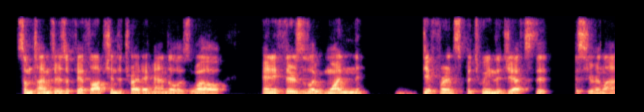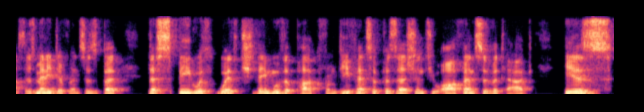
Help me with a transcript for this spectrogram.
Sometimes there's a fifth option to try to handle as well. And if there's like one difference between the Jets this year and last, there's many differences, but the speed with which they move the puck from defensive possession to offensive attack is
